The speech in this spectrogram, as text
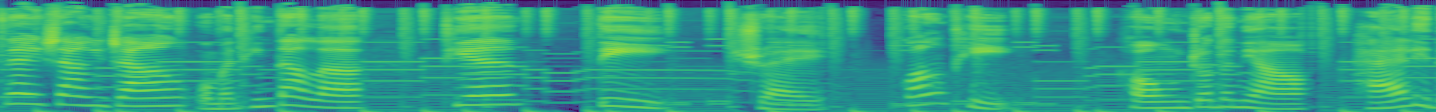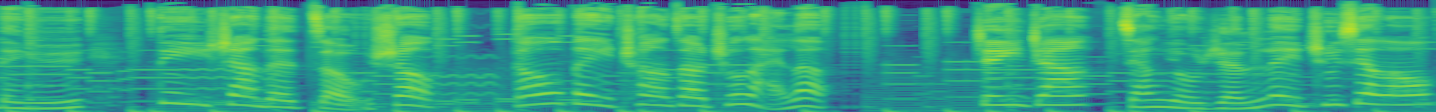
在上一章我们听到了天地水光体，空中的鸟，海里的鱼，地上的走兽都被创造出来了。这一章将有人类出现喽，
